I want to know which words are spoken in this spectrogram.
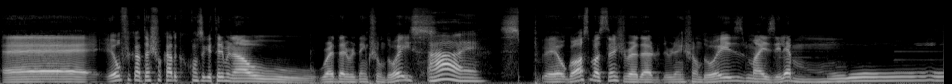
É, eu fico até chocado que eu consegui terminar o Red Dead Redemption 2. Ah, é. Eu gosto bastante de Red Dead Redemption 2, mas ele é muito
